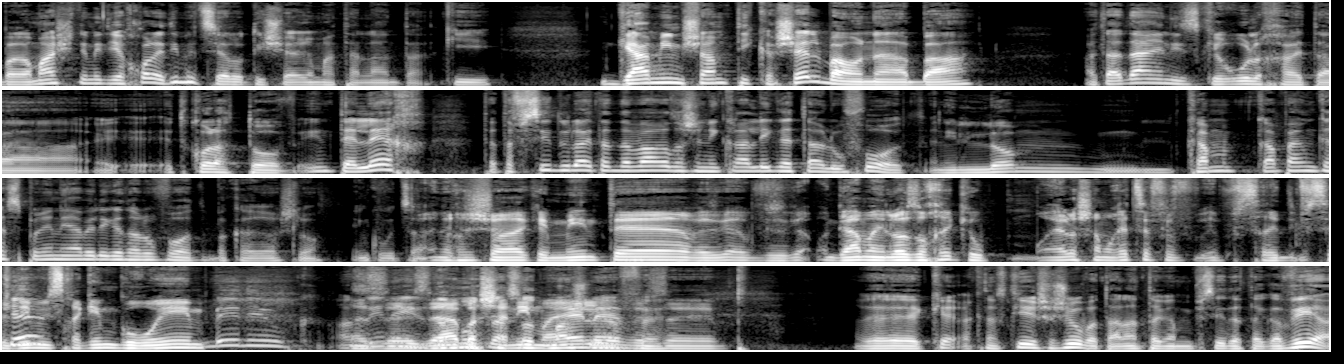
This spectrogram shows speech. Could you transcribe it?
ברמה שאני יכול, הייתי מציע לו תישאר עם אטלנטה. כי גם אם שם תיכשל בעונה הבאה, אתה עדיין יזכרו לך את, ה, את כל הטוב. אם תלך, אתה תפסיד אולי את הדבר הזה שנקרא ליגת האלופות. אני לא... כמה, כמה פעמים גספריני היה בליגת האלופות בקריירה שלו, עם קבוצה? אני חושב שהוא היה אינטר, וגם אני לא זוכר, כי הוא- היה לו שם רצף הפסד- הפסדים כן. משחקים גרועים, בדיוק. אז הנה זה היה בשנים האלה. וזה וכן, רק נזכיר ששוב, אטלנטה גם הפסידה את הגביע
